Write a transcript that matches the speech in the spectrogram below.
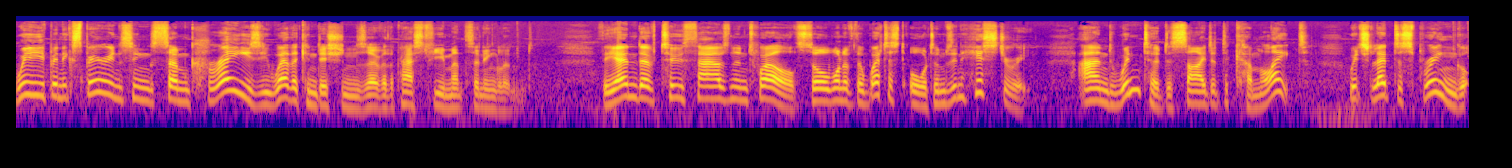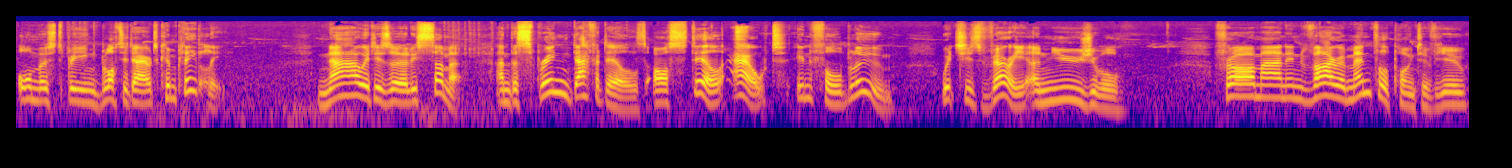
We've been experiencing some crazy weather conditions over the past few months in England. The end of 2012 saw one of the wettest autumns in history, and winter decided to come late, which led to spring almost being blotted out completely. Now it is early summer, and the spring daffodils are still out in full bloom, which is very unusual. From an environmental point of view,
